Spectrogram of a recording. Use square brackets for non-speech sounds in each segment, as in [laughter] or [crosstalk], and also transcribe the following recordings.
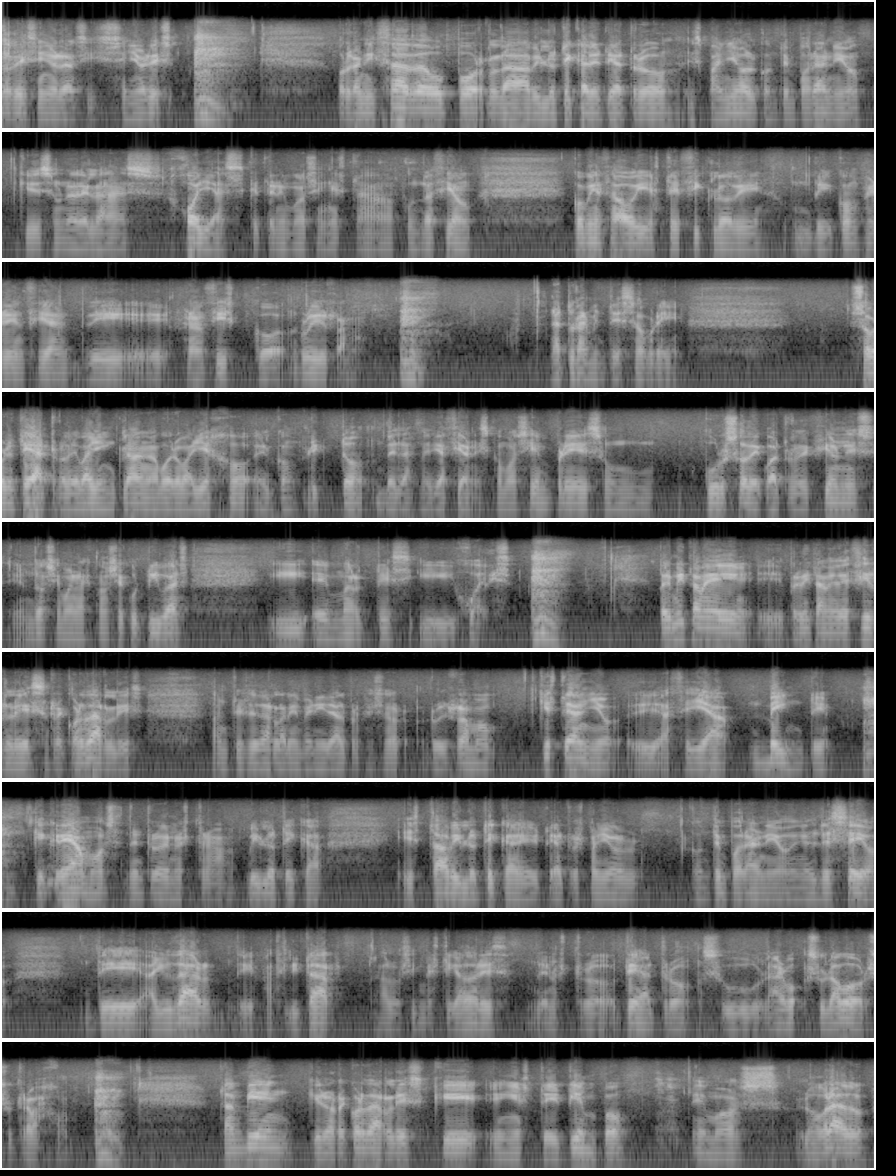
tardes, señoras y señores. [clears throat] Organizado por la Biblioteca de Teatro Español Contemporáneo, que es una de las joyas que tenemos en esta fundación, comienza hoy este ciclo de, conferencias de eh, Francisco Ruiz Ramón. [clears throat] Naturalmente sobre, sobre teatro de Valle Inclán, Abuelo Vallejo, el conflicto de las mediaciones. Como siempre es un curso de cuatro lecciones en dos semanas consecutivas y en martes y jueves. [clears throat] permítame, eh, permítame decirles, recordarles, antes de dar la bienvenida al profesor Ruiz Ramón, que este año, eh, hace ya 20, [clears throat] que creamos dentro de nuestra biblioteca esta biblioteca de teatro español contemporáneo en el deseo de ayudar, de facilitar a los investigadores de nuestro teatro su, su labor, su trabajo. [clears throat] También quiero recordarles que en este tiempo hemos logrado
